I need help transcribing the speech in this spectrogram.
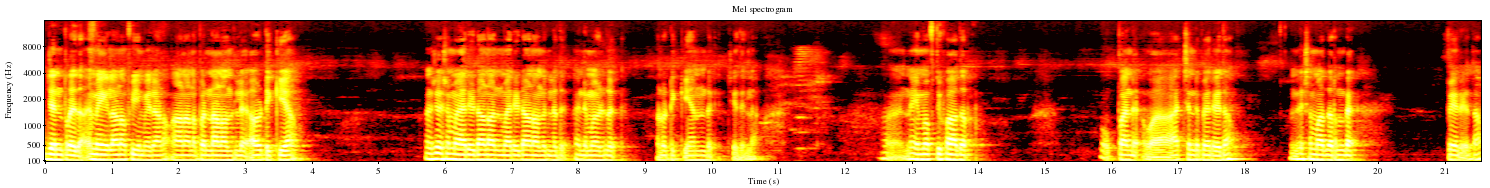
ജെൻഡർ എഴുതാം. മെയിലാണോ ഫീമെയിലാണോ ആണാണോ പെണ്ണാണോ എന്നില്ല അവർ ടിക്ക് ചെയ്യുക അതിനുശേഷം മാരീഡ് ആണോ അൺമാരീഡ് ആണോ എന്നുള്ളത് അതിന്റെ മുകളിൽ അവിടെ ടിക്ക് ചെയ്യാനുണ്ട്. ചെയ്തില്ല. നെയിം ഓഫ് ദി ഫാദർ ഉപ്പാന്റെ അച്ഛന്റെ പേര് എഴുതാം. അതിനുശേഷം മദറിന്റെ പേര് എഴുതാം.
